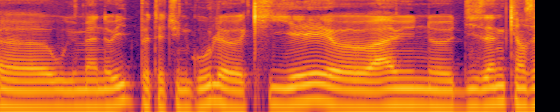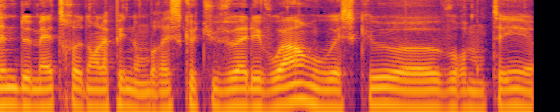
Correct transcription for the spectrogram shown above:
ou humanoïde, peut-être une goule, qui est à une dizaine, quinzaine de mètres dans la pénombre. Est-ce que tu veux aller voir ou est-ce que vous remontez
